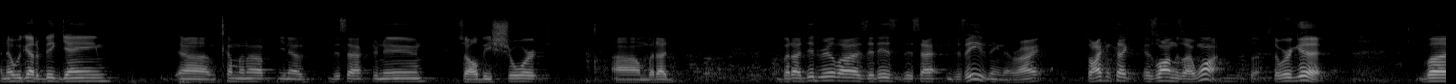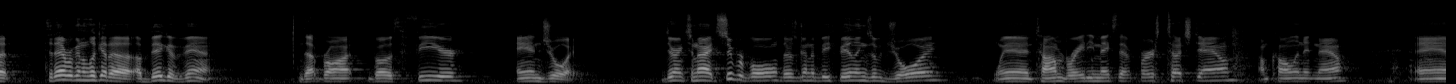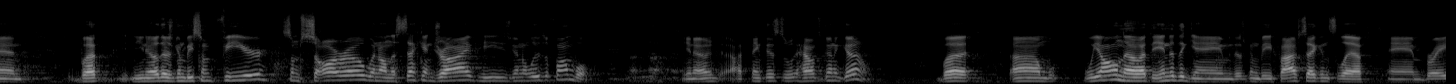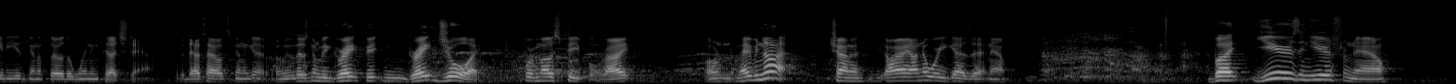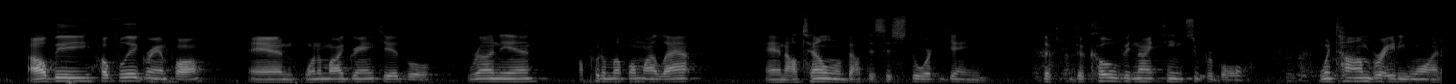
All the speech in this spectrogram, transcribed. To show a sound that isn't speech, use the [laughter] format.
I know we got a big game uh, coming up, you know, this afternoon, so I'll be short. Um, but I, but I did realize it is this this evening, though, right? So I can take as long as I want. So, so we're good. But today we're going to look at a, a big event that brought both fear and joy. During tonight's Super Bowl, there's going to be feelings of joy when Tom Brady makes that first touchdown. I'm calling it now. And but you know, there's going to be some fear, some sorrow when on the second drive he's going to lose a fumble. You know, I think this is how it's going to go. But um, we all know at the end of the game, there's going to be five seconds left, and Brady is going to throw the winning touchdown. That's how it's going to go. I mean, there's going to be great, great joy for most people, right? Or maybe not. trying to, all right, I know where you guys at now. But years and years from now, I'll be hopefully a grandpa, and one of my grandkids will run in. I'll put them up on my lap, and I'll tell them about this historic game, the, the COVID 19 Super Bowl, when Tom Brady won.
